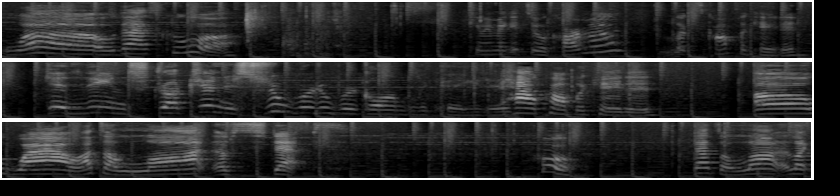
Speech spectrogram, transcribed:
Whoa, that's cool. Can we make it to a car mode? Looks complicated. Kids, the instruction is super duper complicated. How complicated? Oh, wow. That's a lot of steps. Whew. That's a lot. Like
